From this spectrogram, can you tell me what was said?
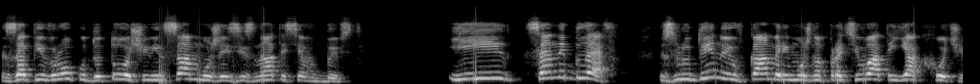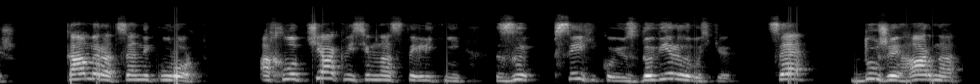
за півроку до того, що він сам може зізнатися в вбивстві. І це не блеф. З людиною в камері можна працювати як хочеш. Камера це не курорт. А хлопчак 18-літній з психікою, з довірливостю це дуже гарна,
